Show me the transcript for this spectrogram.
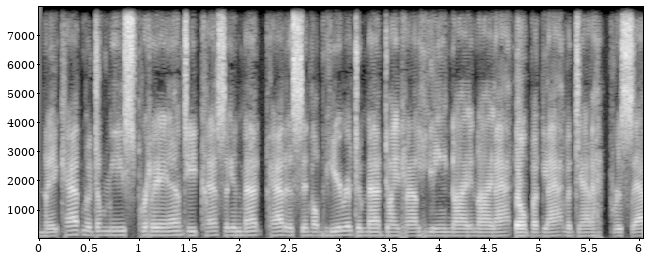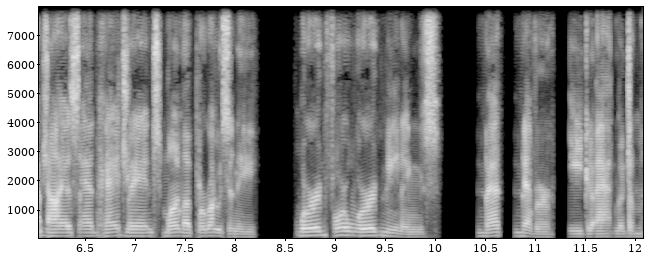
Nakadmadami sprayanti kasin matpadasivabhiradamadihahi ninayato bhagavatah prasajayas adhajayant mama parosani. Word for word meanings. Nat, never, eka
